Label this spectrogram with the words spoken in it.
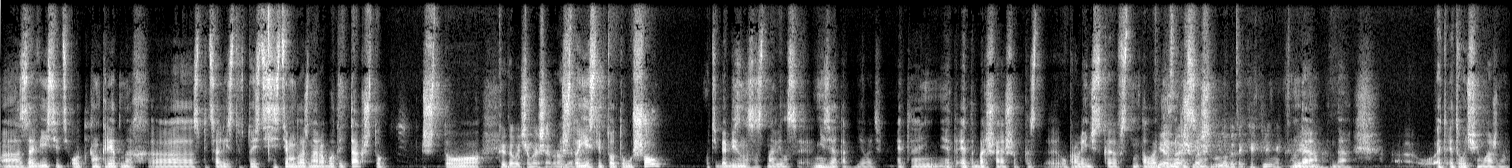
а, зависеть от конкретных а, специалистов. То есть система должна работать так, что, что, это очень большая проблема. что если кто-то ушел, у тебя бизнес остановился. Нельзя так делать. Это, это, это большая ошибка э, управленческая в стоматологии. Я знаю очень много таких клиник. Реально. Да, да. Это, это очень важно.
